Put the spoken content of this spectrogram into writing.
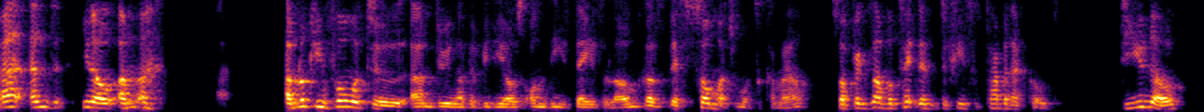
uh, and you know, I'm I'm looking forward to um, doing other videos on these days alone because there's so much more to come out. So, for example, take the, the Feast of Tabernacles. Do you know,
